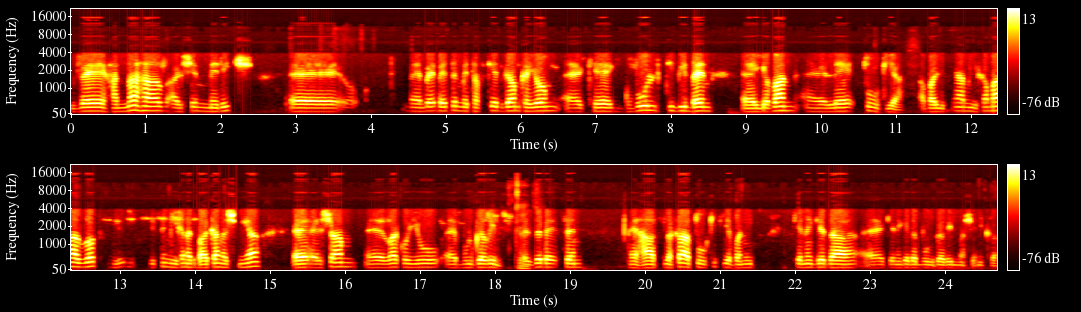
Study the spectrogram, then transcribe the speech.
והנהר על שם מריץ' אה, בעצם מתפקד גם כיום אה, כגבול טבעי בין אה, יוון אה, לטורקיה. אבל לפני המלחמה הזאת, לפני מלחמת בלקן השנייה, שם רק היו בולגרים. כן. וזה בעצם ההצלחה הטורקית-יוונית כנגד, ה, כנגד הבולגרים, מה שנקרא.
